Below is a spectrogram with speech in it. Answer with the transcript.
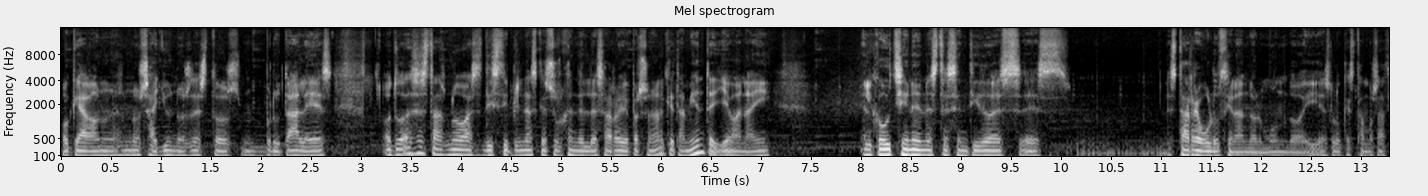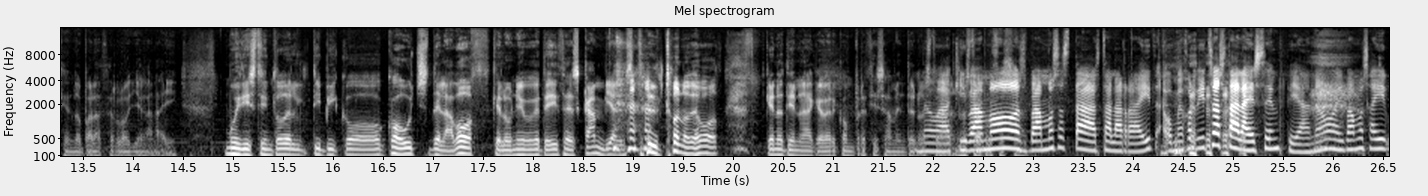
o que haga unos, unos ayunos de estos brutales o todas estas nuevas disciplinas que surgen del desarrollo personal que también te llevan ahí. El coaching en este sentido es, está revolucionando el mundo y es lo que estamos haciendo para hacerlo llegar ahí. Muy distinto del típico coach de la voz, que lo único que te dice es cambia el, tono de voz, que no tiene nada que ver con precisamente nuestra No, aquí vamos, vamos hasta, hasta la raíz, o mejor dicho, hasta la esencia, ¿no? Y vamos a ir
